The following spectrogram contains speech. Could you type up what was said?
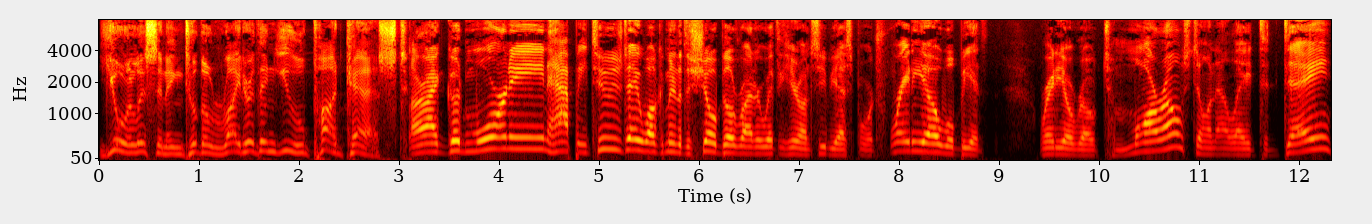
You're listening to the Reiter Than You podcast. All right, good morning. Happy Tuesday. Welcome into the show. Bill Reiter with you here on CBS Sports Radio. We'll be at Radio Row tomorrow, still in LA today.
